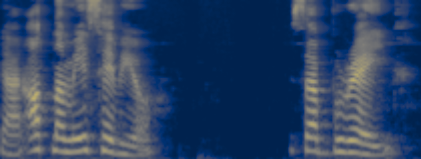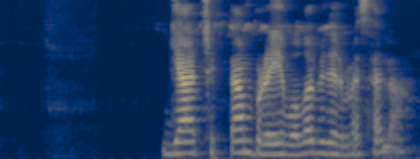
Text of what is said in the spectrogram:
Yani atlamayı seviyor. Mesela brave. Gerçekten brave olabilir mesela.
